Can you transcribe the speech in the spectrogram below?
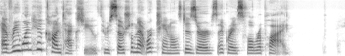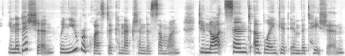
everyone who contacts you through social network channels deserves a graceful reply. In addition, when you request a connection to someone, do not send a blanket invitation,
